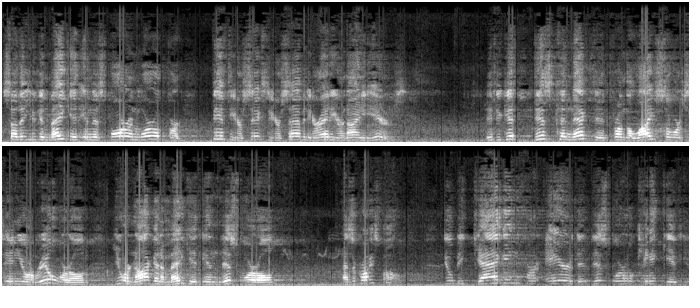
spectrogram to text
so that you can make it in this foreign world for 50 or 60 or 70 or 80 or 90 years. If you get disconnected from the life source in your real world, you are not going to make it in this world as a Christ follower. You'll be gagging for air that this world can't give you.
